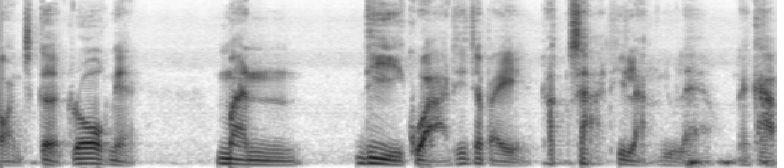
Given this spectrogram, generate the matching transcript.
ก่อนจะเกิดโรคเนี่ยมันดีกว่าที่จะไปรักษาทีหลังอยู่แล้วนะครับ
